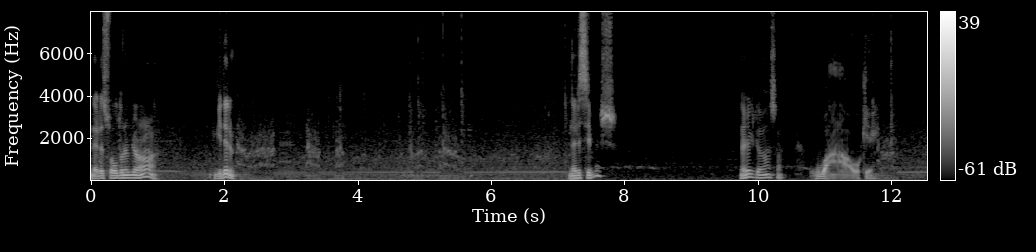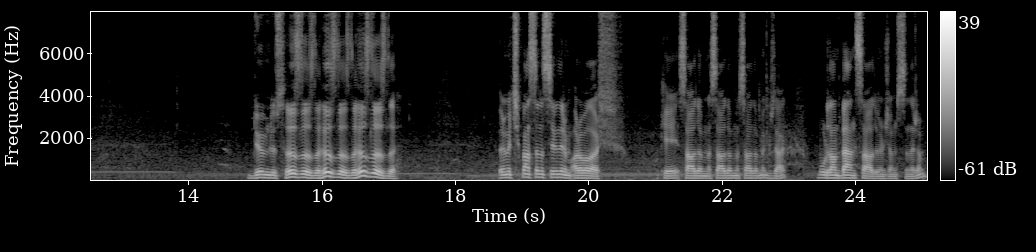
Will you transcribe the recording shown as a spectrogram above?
Neresi olduğunu biliyorum ama. Gidelim. Neresiymiş? Nereye gidiyorsun lan sen? Wow, okey. Dümdüz, hızlı hızlı, hızlı hızlı, hızlı hızlı. Önüme çıkmazsanız sevinirim arabalar. Okey, sağa dönme, sağa dönme, sağa dönme. Güzel. Buradan ben sağa döneceğim sanırım.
